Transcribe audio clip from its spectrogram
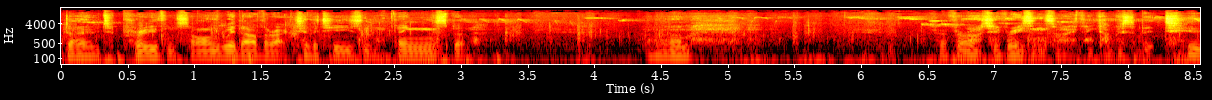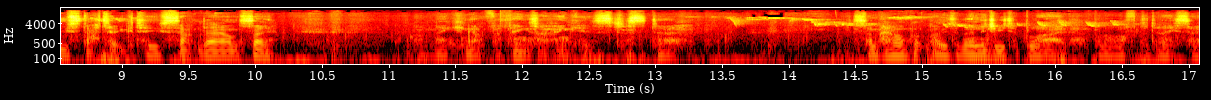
dough to prove and so on with other activities and things, but um, for a variety of reasons, I think I was a bit too static, too sat down. So I'm making up for things. I think it's just uh, somehow got loads of energy to blow blow off today. So.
